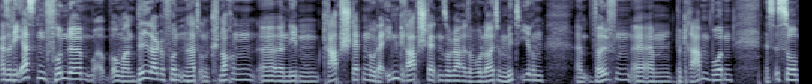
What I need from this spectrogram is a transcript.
also die ersten Funde, wo man Bilder gefunden hat und Knochen äh, neben Grabstätten oder in Grabstätten sogar, also wo Leute mit ihren ähm, Wölfen äh, ähm, begraben wurden, das ist so,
